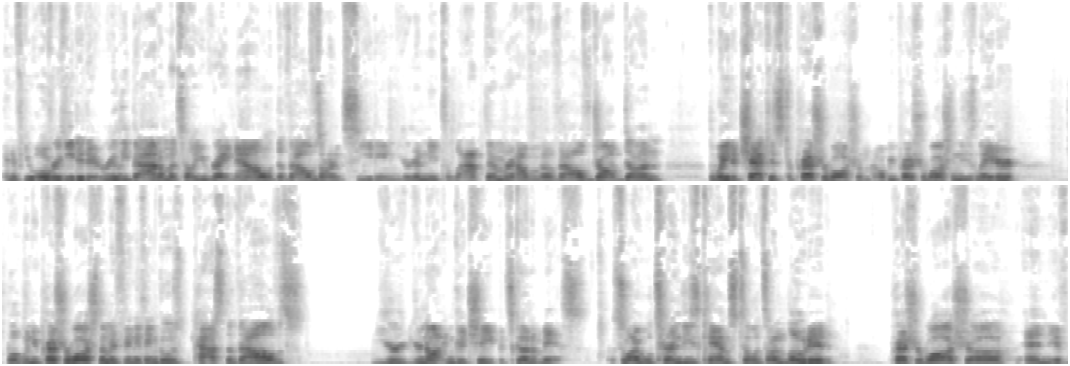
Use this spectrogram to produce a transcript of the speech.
And if you overheated it really bad, I'm gonna tell you right now, the valves aren't seating. You're gonna need to lap them or have a valve job done. The way to check is to pressure wash them. I'll be pressure washing these later. But when you pressure wash them, if anything goes past the valves, you're you're not in good shape. It's gonna miss. So I will turn these cams till it's unloaded, pressure wash, uh, and if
